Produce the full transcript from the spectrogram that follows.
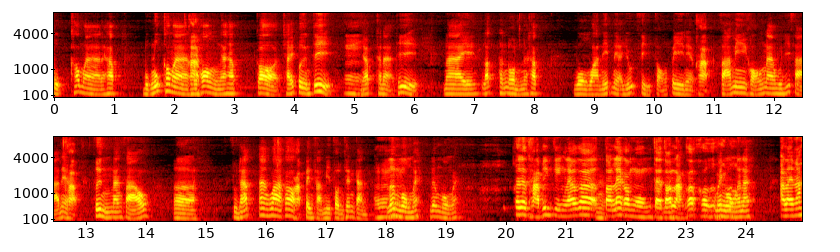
บุกเข้ามานะครับ บุกลุกเข้ามาครับ ในห้องนะครับ ก็ใช้ปืนจี้อืม นะครับขณะที่นายรัตนนท์นะครับ วงวานิชเนี่ยอายุ 42 ปีเนี่ยครับสามีของนางบุญยิสาเนี่ยครับ ซึ่งนางสาวเอ่อ สุนัทอ้างว่าก็ครับ เป็นสามีตนเช่นกันอืมเริ่มงงไหมเริ่มงงไหม ก็จะถามจริง ๆ แล้วก็อืม ตอนแรกก็งง แต่ตอนหลังก็คือไม่งงแล้วนะอะไรนะ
